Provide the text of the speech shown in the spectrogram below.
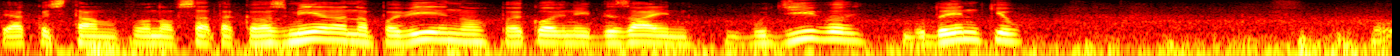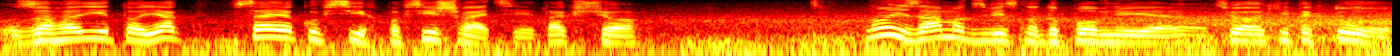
Якось там воно все так розмірено, повільно, прикольний дизайн будівель, будинків. Взагалі-то як, все як у всіх, по всій Швеції. Так що, ну і замок, звісно, доповнює цю архітектуру.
